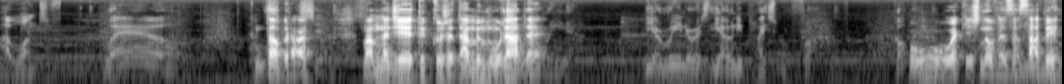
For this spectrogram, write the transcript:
I want to. Well. that's Dobra. serious. Mam nadzieję tylko, że damy mu radę. The arena is the only place we'll fight. Uuu, jakieś nowe zasady?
